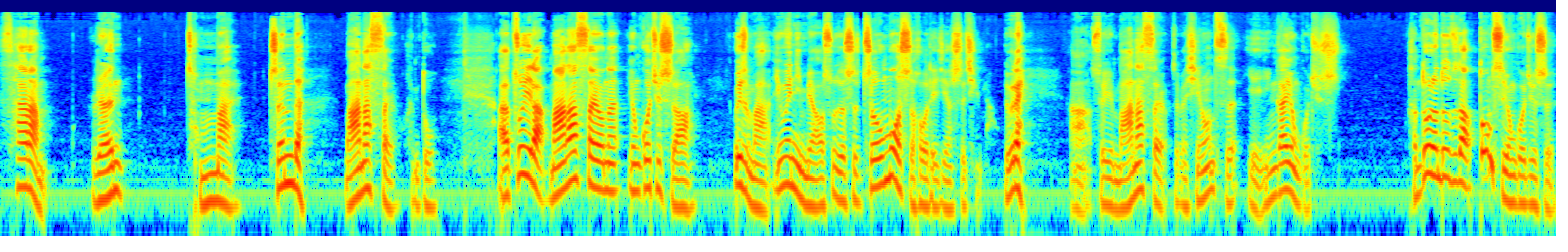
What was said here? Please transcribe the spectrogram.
사람人정말真的많았어 요， 很多，啊，注意了，많았어요呢用过去时啊。 为什么？因为你描述的是周末时候的一件事情嘛，对不对？啊，所以마나스这边形容词也应该用过去时。很多人都知道动词用过去时，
